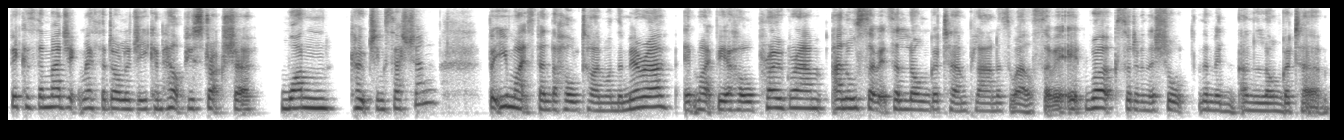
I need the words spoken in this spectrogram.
because the magic methodology can help you structure one coaching session, but you might spend the whole time on the mirror. It might be a whole program, and also it's a longer term plan as well. So it, it works sort of in the short, the mid, and longer term.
